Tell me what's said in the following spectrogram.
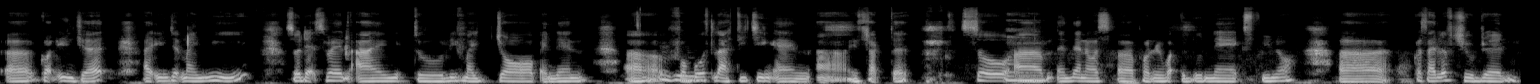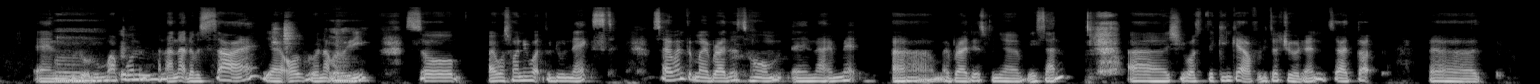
uh, got injured. I injured my knee, so that's when I need to leave my job and then uh, for both lah teaching and uh, instructor. So um and then I was uh, pondering what to do next. You know, because I love children. And Mm. duduk rumah pun anak-anak dah besar eh. They are all grown up already. So I was wondering what to do next. So I went to my brother's home and I met uh, my brother's punya besan. Uh, she was taking care of little children. So I thought, uh,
